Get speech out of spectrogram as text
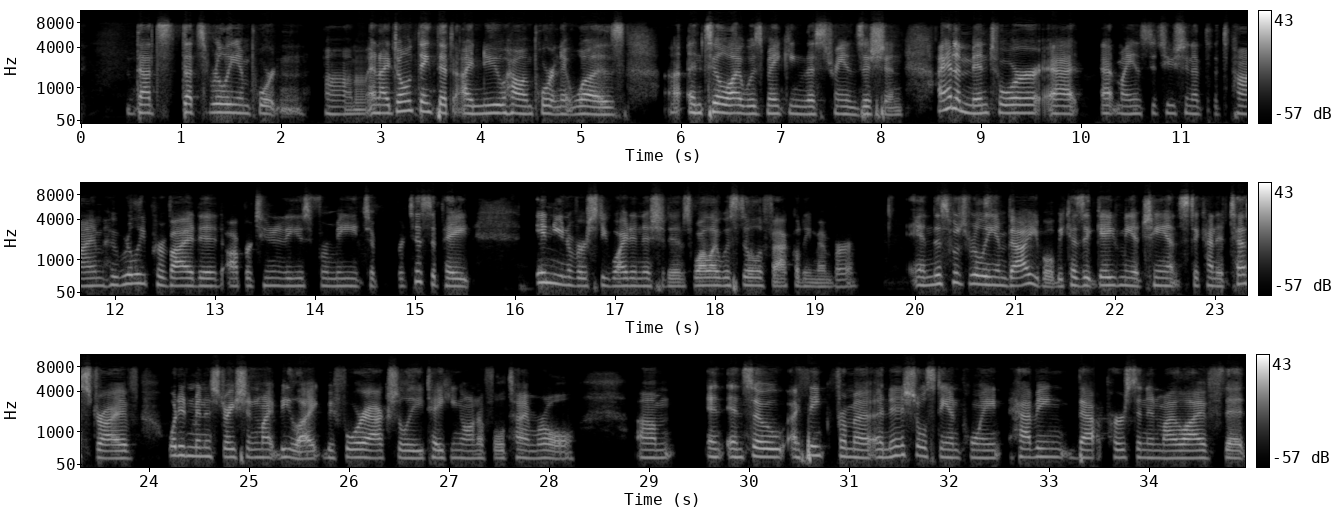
that's that's really important, um, and I don't think that I knew how important it was uh, until I was making this transition. I had a mentor at at my institution at the time who really provided opportunities for me to participate in university wide initiatives while I was still a faculty member. And this was really invaluable because it gave me a chance to kind of test drive what administration might be like before actually taking on a full-time role. Um, and and so i think from an initial standpoint having that person in my life that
